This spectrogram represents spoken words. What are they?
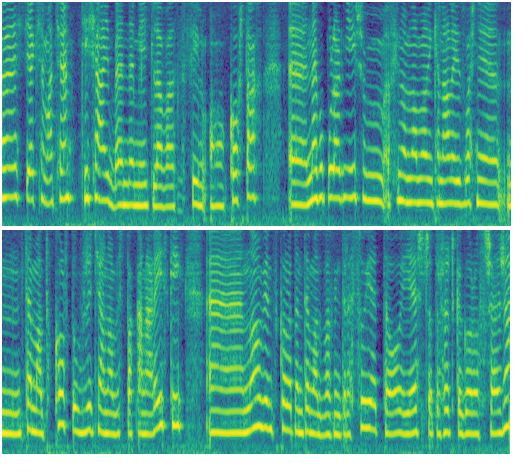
Cześć, jak się macie? Dzisiaj będę mieć dla Was film o kosztach. E, najpopularniejszym filmem na moim kanale jest właśnie mm, temat kosztów życia na Wyspach Kanaryjskich. E, no więc skoro ten temat Was interesuje, to jeszcze troszeczkę go rozszerzę.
